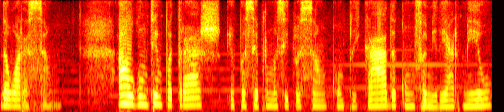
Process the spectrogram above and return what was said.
da oração. Há algum tempo atrás eu passei por uma situação complicada com um familiar meu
